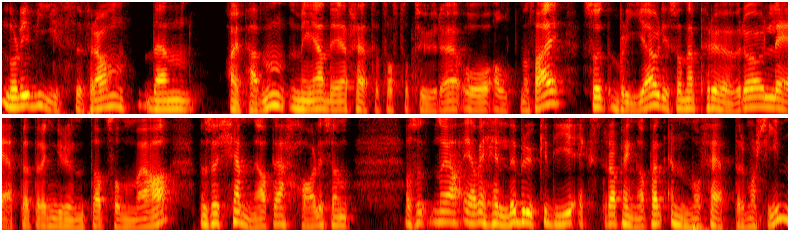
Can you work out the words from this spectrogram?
Når de viser fram den iPaden med det fete tastaturet og alt med seg, så blir jeg jo sånn Jeg prøver å lete etter en grunn til at sånn må jeg ha, men så kjenner jeg at jeg har liksom Altså, når jeg, vil heller bruke de ekstra penga på en enda fetere maskin.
